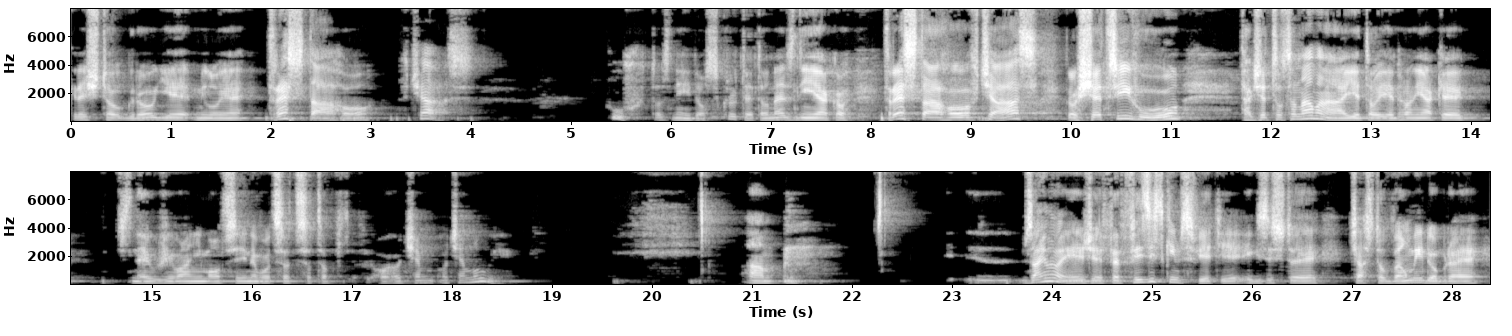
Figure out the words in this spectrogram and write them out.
kdežto kdo je miluje, trestá ho včas. Uf, to zní dost kruté. To nezní jako trestá ho včas, to šetří hůl. Takže to, co znamená, je to, je to nějaké zneužívání moci, nebo co, co to, o, čem, o čem mluví. Um, zajímavé je, že ve fyzickém světě existuje často velmi dobré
